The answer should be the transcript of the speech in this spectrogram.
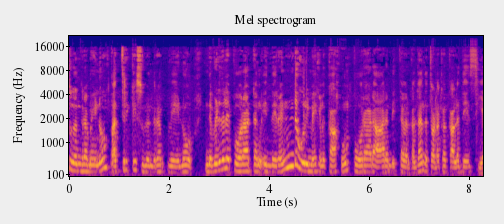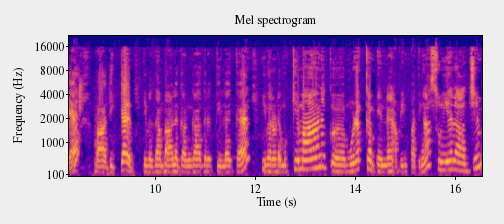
சுதந்திரம் வேணும் பத்திரிகை சுதந்திரம் வேணும். இந்த விடுதலை போராட்டங்கள் இந்த ரெண்டு உரிமைகளுக்காகவும் போராட ஆரம்பித்தவர்கள் தான் இந்த தொடக்க கால தேசியவாதிகள் இவர் தான் பால கங்காதர திலகர். இவரோட முக்கியமான முழக்கம் என்ன அப்படின்னு பாத்தீங்கன்னா சுயராஜ்யம்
